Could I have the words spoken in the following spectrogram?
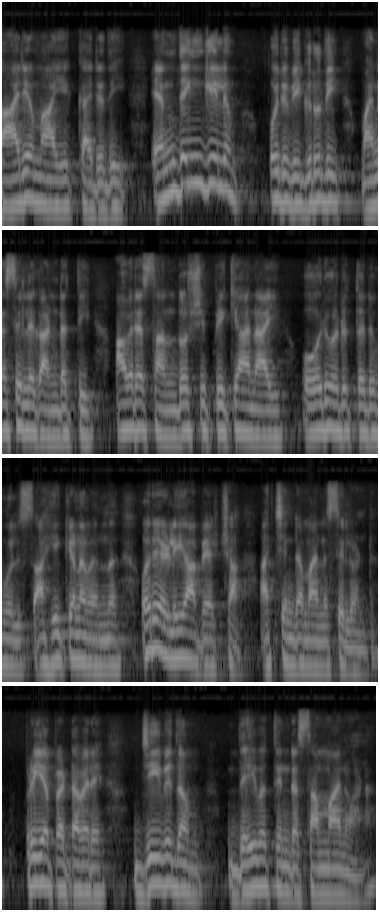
കാര്യമായി കരുതി എന്തെങ്കിലും ഒരു വികൃതി മനസ്സിൽ കണ്ടെത്തി അവരെ സന്തോഷിപ്പിക്കാനായി ഓരോരുത്തരും ഉത്സാഹിക്കണമെന്ന് ഒരു എളിയ അപേക്ഷ അച്ഛന്റെ മനസ്സിലുണ്ട്. പ്രിയപ്പെട്ടവരെ ജീവിതം ദൈവത്തിന്റെ സമ്മാനമാണ്.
